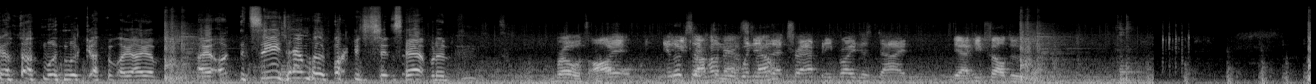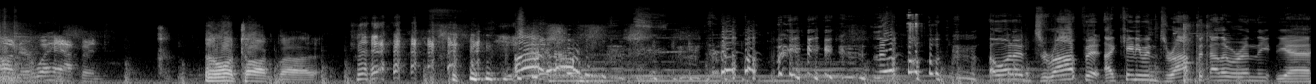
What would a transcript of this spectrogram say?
I'm like, look, I'm like, I have, I uh, see that motherfucking shit's happening. Bro, it's awful. It it looks like Hunter went now? into that trap and he probably just died. Yeah, he fell to his death. Hunter, what happened? I don't want to talk about it. Ah! no, I want to drop it. I can't even drop it now that we're in the. Yeah,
